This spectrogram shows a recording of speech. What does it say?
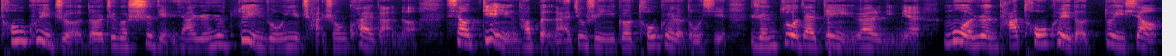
偷窥者的这个视点下，人是最容易产生快感的。像电影，它本来就是一个偷窥的东西，人坐在电影院里面，默认他偷窥的对象，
